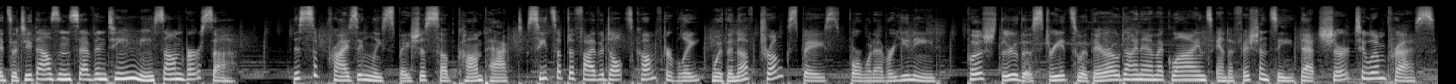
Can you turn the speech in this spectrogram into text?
It's a 2017 Nissan Versa. This surprisingly spacious subcompact seats up to five adults comfortably with enough trunk space for whatever you need. Push through the streets with aerodynamic lines and efficiency that's sure to impress.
